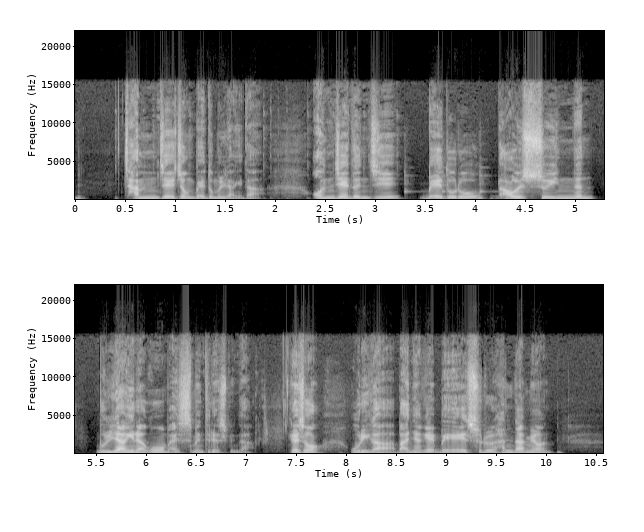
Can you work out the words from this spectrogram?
잠재적 매도 물량이다. 언제든지 매도로 나올 수 있는 물량이라고 말씀을 드렸습니다. 그래서 우리가 만약에 매수를 한다면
